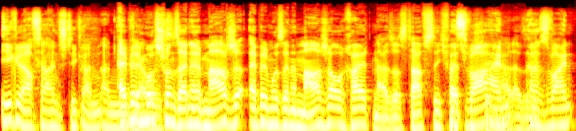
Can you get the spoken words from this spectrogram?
ekelhafter Anstieg an, an Apple muss schon seine Marge, Apple muss seine Marge auch halten, also es darf sich falsch Es war, ein, halt. also, es war ein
